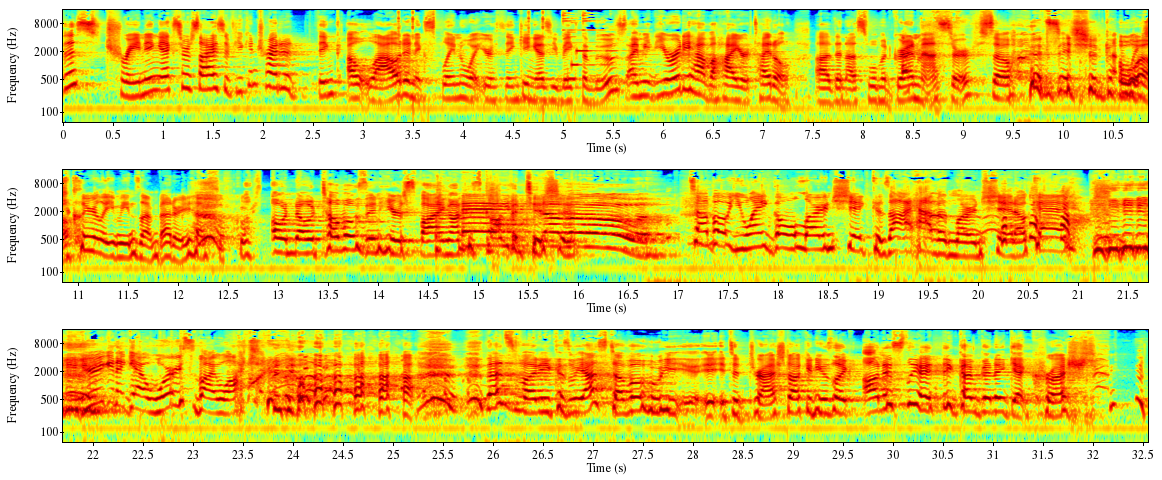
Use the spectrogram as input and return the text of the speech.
This training exercise, if you can try to think out loud and explain what you're thinking as you make the moves, I mean, you already have a higher title uh, than us, Woman Grandmaster, so it's, it should go Which well. clearly means I'm better, yes, of course. Oh no, Tubbo's in here spying on his competition. Tubbo! Tubbo, you ain't gonna learn shit because I haven't learned shit, okay? You're gonna get worse by watching. That's funny because we asked Tubbo who he i- i- to trash talk, and he was like, "Honestly, I think I'm gonna get crushed."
